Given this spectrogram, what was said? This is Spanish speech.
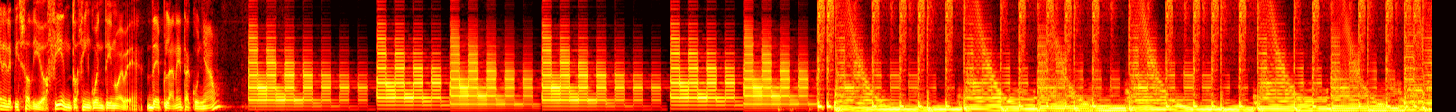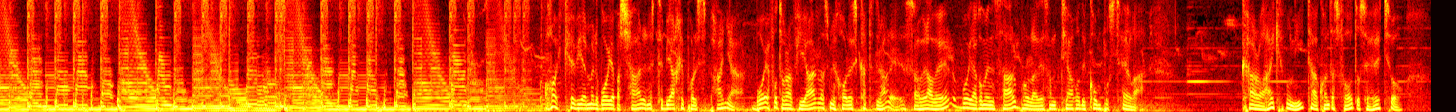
en el episodio 159 de Planeta Cuñao. ¡Ay, qué bien me lo voy a pasar en este viaje por España! Voy a fotografiar las mejores catedrales. A ver, a ver, voy a comenzar por la de Santiago de Compostela. ¡Caray, qué bonita! ¿Cuántas fotos he hecho?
